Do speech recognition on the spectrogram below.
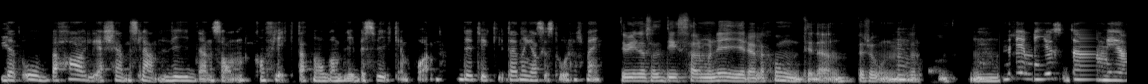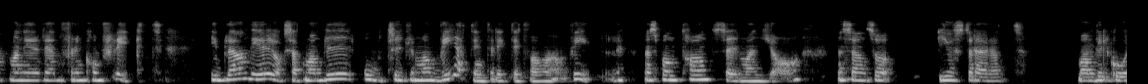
den obehagliga känslan vid en sån konflikt, att någon blir besviken på en. Det tycker, den är ganska stor hos mig. Det blir någon disharmoni i relation till den personen. Mm. Mm. Nej, men just det här med att man är rädd för en konflikt. Ibland är det också att man blir otydlig, man vet inte riktigt vad man vill. Men spontant säger man ja. Men sen så just det där att man vill gå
